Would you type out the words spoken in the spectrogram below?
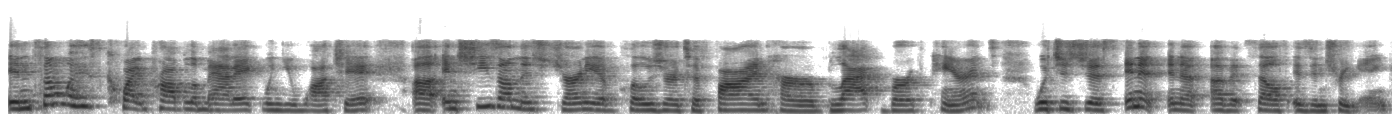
in some ways quite problematic when you watch it. Uh, and she's on this journey of closure to find her black birth parents, which is just in it in of itself is intriguing.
